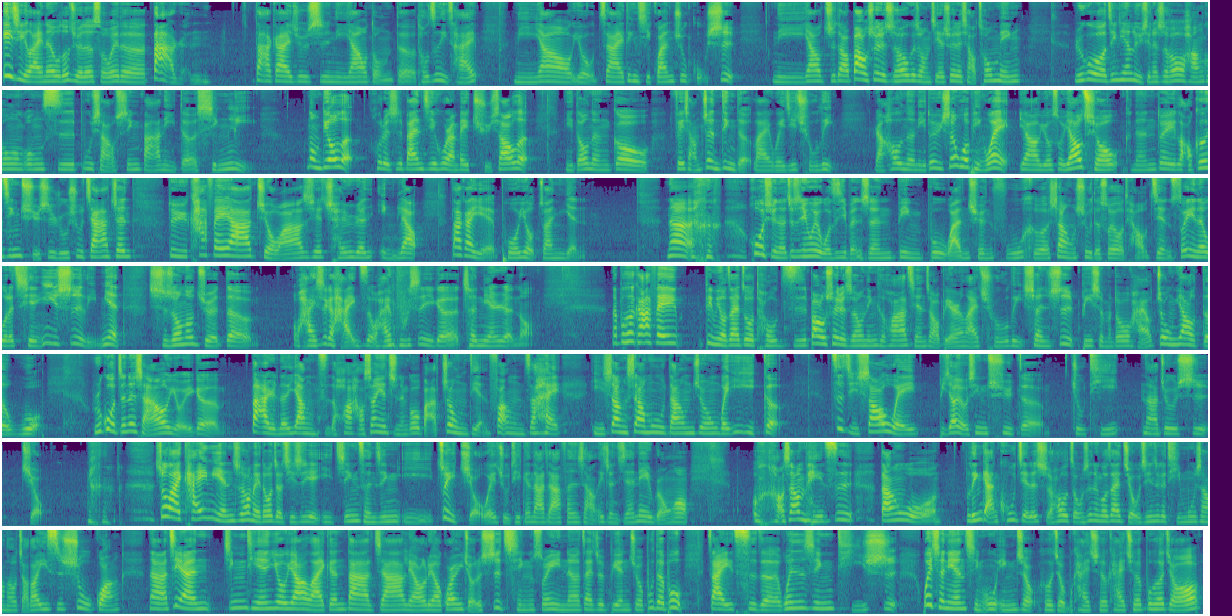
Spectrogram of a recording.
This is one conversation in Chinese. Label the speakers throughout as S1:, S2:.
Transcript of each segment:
S1: 一直以来呢，我都觉得所谓的大人。大概就是你要懂得投资理财，你要有在定期关注股市，你要知道报税的时候各种节税的小聪明。如果今天旅行的时候航空公司不小心把你的行李弄丢了，或者是班机忽然被取消了，你都能够非常镇定的来危机处理。然后呢，你对于生活品味要有所要求，可能对老歌金曲是如数家珍。对于咖啡啊、酒啊这些成人饮料，大概也颇有钻研。那 或许呢，就是因为我自己本身并不完全符合上述的所有条件，所以呢，我的潜意识里面始终都觉得我还是个孩子，我还不是一个成年人哦。那不喝咖啡，并没有在做投资，报税的时候宁可花钱找别人来处理，省事比什么都还要重要的我。如果真的想要有一个大人的样子的话，好像也只能够把重点放在以上项目当中唯一一个自己稍微比较有兴趣的主题，那就是酒。说来开年之后没多久，其实也已经曾经以醉酒为主题跟大家分享了一整集的内容哦。我 好像每一次当我灵感枯竭的时候，总是能够在酒精这个题目上头找到一丝曙光。那既然今天又要来跟大家聊聊关于酒的事情，所以呢，在这边就不得不再一次的温馨提示：未成年请勿饮酒，喝酒不开车，开车不喝酒哦。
